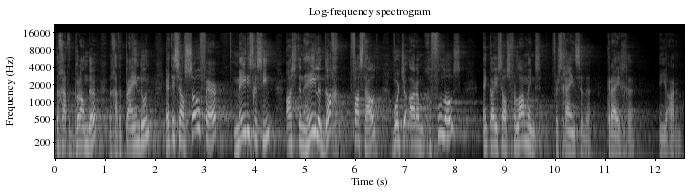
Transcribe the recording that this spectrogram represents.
Dan gaat het branden, dan gaat het pijn doen. Het is zelfs zover, medisch gezien, als je het een hele dag vasthoudt, wordt je arm gevoelloos en kan je zelfs verlammingsverschijnselen krijgen in je arm.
